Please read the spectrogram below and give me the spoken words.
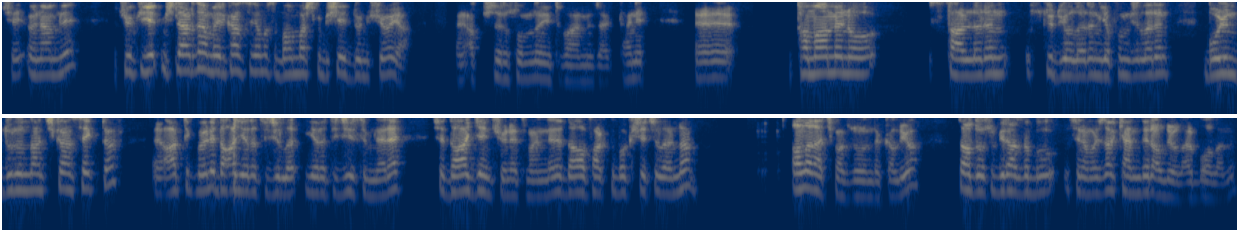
şey önemli. Çünkü 70'lerde Amerikan sineması bambaşka bir şey dönüşüyor ya. Yani 60'ların sonundan itibaren özellikle. Hani e, tamamen o starların, stüdyoların, yapımcıların boyundurundan çıkan sektör e, artık böyle daha yaratıcı yaratıcı isimlere, işte daha genç yönetmenlere, daha farklı bakış açılarına alan açmak zorunda kalıyor. Daha doğrusu biraz da bu sinemacılar kendileri alıyorlar bu alanı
